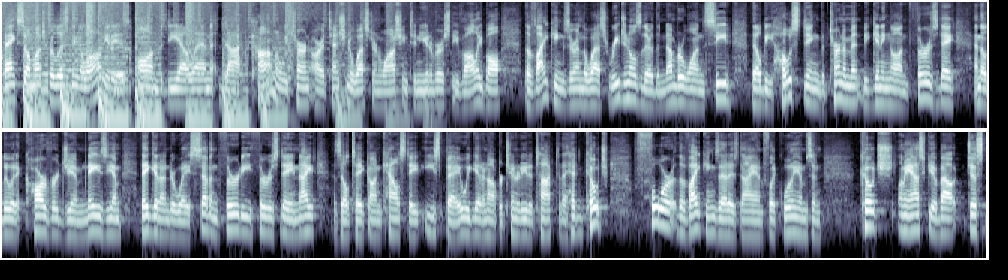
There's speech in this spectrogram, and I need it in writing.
Thanks so much for listening along. It is on the DLN.com, and we turn our attention to Western Washington University volleyball. The Vikings are in the West Regionals. They're the number one seed. They'll be hosting the tournament beginning on Thursday, and they'll do it at Carver Gymnasium. They get underway 7:30 Thursday night as they'll take on Cal State East Bay. We get an opportunity to talk to the head coach for the Vikings. That is Diane Flick Williams. And coach, let me ask you about just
